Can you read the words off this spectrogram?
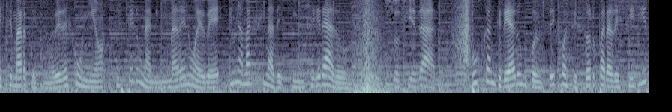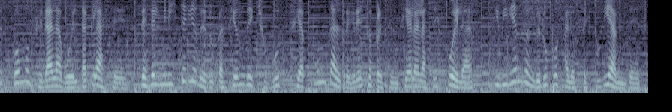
este martes 9 de junio se espera una mínima de 9 y una máxima de 15 grados. Sociedad. Buscan crear un consejo asesor para decidir cómo será la vuelta a clases. Desde el Ministerio de Educación de Chubut se apunta al regreso presencial a las escuelas, dividiendo en grupos a los estudiantes,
